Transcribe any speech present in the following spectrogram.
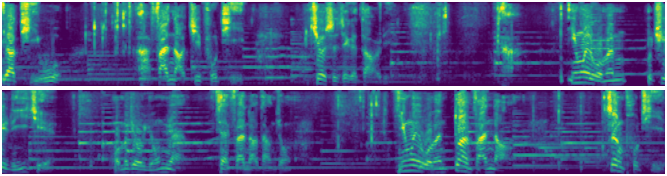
要体悟啊？烦恼即菩提，就是这个道理啊。因为我们不去理解，我们就永远。在烦恼当中，因为我们断烦恼，正菩提。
